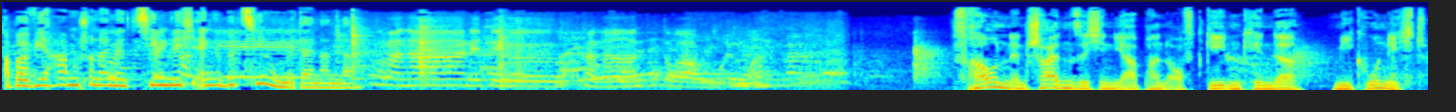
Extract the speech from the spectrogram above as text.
aber wir haben schon eine ziemlich enge Beziehung miteinander. Frauen entscheiden sich in Japan oft gegen Kinder, Miko nicht.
